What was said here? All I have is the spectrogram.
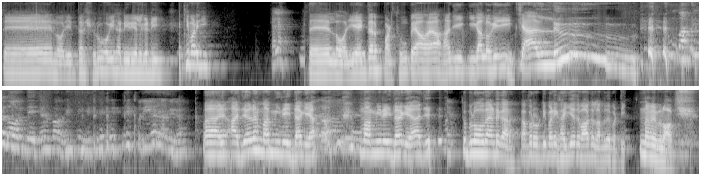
ਤੇ ਲੋ ਜੀ ਇੱਧਰ ਸ਼ੁਰੂ ਹੋ ਗਈ ਸਾਡੀ ਰੇਲ ਗੱਡੀ। ਕੀ ਮਾੜੀ ਜੀ। ਚੱਲ। ਤੇ ਲੋ ਜੀ ਇੱਧਰ ਪੜਥੂ ਪਿਆ ਹੋਇਆ। ਹਾਂਜੀ ਕੀ ਗੱਲ ਹੋ ਗਈ ਜੀ? ਚਾਲੂ। ਦੇ ਜਾਣ ਭਾਵੇਂ। ਪ੍ਰਿਆ ਦਾ ਸੀਗਾ। ਆ- ਅੱਜ ਨਾ ਮਾਮੀ ਨੇ ਇਦਾਂ ਗਿਆ ਮਾਮੀ ਨੇ ਇਦਾਂ ਗਿਆ ਅੱਜ। ਤੂੰ ਬਲੌਗ ਦਾ ਐਂਡ ਕਰ। ਆਪਾਂ ਰੋਟੀ ਪਾਣੀ ਖਾਈਏ ਤੇ ਬਾਅਦ ਚ ਲੱਭਦੇ ਪੱਟੀ। ਨਵੇਂ ਬਲੌਗ 'ਚ।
